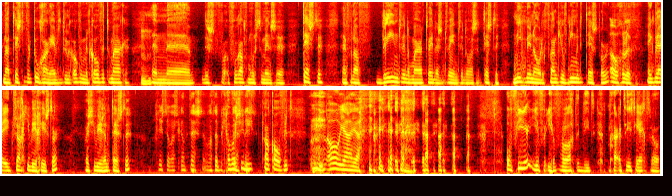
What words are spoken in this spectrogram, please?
Nou, testen voor toegang heeft natuurlijk ook weer met COVID te maken. Mhm. En eh, dus voor- vooraf moesten mensen testen. En vanaf 23 maart 2022 was het testen niet meer nodig. Frank, je hoeft niet meer te testen hoor. Oh, gelukkig. Ik, ben, ik zag je weer gisteren. Was je weer aan het testen? Gisteren was ik aan het testen. Wat heb ik Oh, getest? was je niet? Nou, COVID. Oh, ja, ja. Op vier, je, je verwacht het niet. Maar het is echt zo.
